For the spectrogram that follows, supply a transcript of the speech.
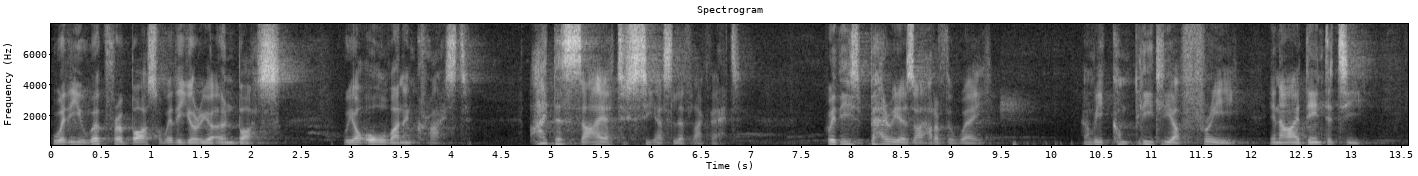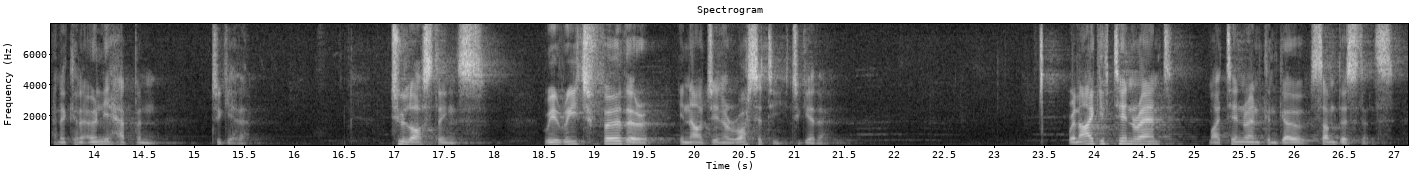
whether you work for a boss or whether you're your own boss. We are all one in Christ. I desire to see us live like that, where these barriers are out of the way and we completely are free in our identity, and it can only happen together. Two last things. We reach further in our generosity together. When I give 10 Rand, my 10 Rand can go some distance.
